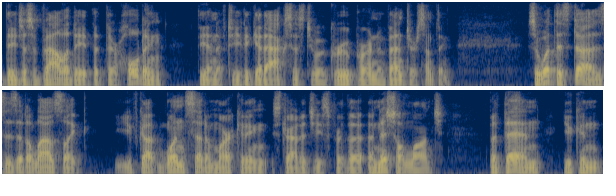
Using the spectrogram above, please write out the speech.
they just validate that they're holding the NFT to get access to a group or an event or something. So what this does is it allows like you've got one set of marketing strategies for the initial launch, but then you can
